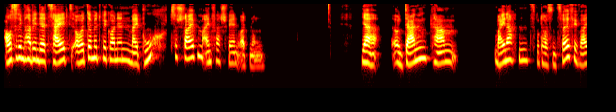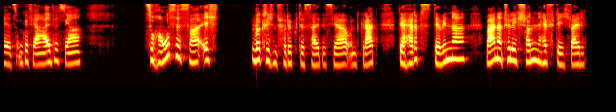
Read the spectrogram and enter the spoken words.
Außerdem habe ich in der Zeit auch damit begonnen, mein Buch zu schreiben, einfach schwer in Ordnung. Ja, und dann kam Weihnachten 2012. Ich war jetzt ungefähr ein halbes Jahr zu Hause. Es war echt wirklich ein verrücktes halbes Jahr. Und gerade der Herbst, der Winter war natürlich schon heftig, weil,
